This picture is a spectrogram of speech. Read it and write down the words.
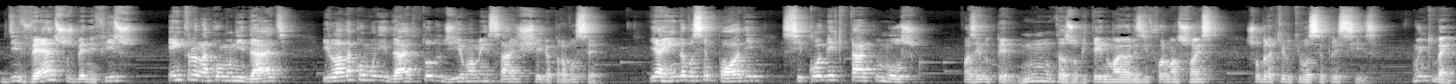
diversos benefícios, entra na comunidade e lá na comunidade todo dia uma mensagem chega para você. E ainda você pode se conectar conosco, fazendo perguntas, obtendo maiores informações sobre aquilo que você precisa. Muito bem.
